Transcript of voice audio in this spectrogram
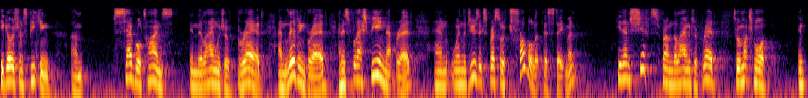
He goes from speaking um, several times in the language of bread and living bread, and his flesh being that bread. And when the Jews express sort of trouble at this statement, he then shifts from the language of bread to a much more, in,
